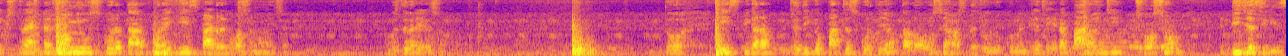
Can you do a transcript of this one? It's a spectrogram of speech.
এক্সট্রা একটা রিং ইউজ করে তারপরে গিয়ে স্পাইডারকে বসানো হয়েছে। বুঝতে পেরে গেছো? তো এই স্পিকার যদি কেউ পারচেস করতে যাও, তাহলে অবশ্যই আমার সাথে যোগাযোগ করবেন, ঠিক আছে? এটা বারো ইঞ্চি ছশো ডিজে সিরিজ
